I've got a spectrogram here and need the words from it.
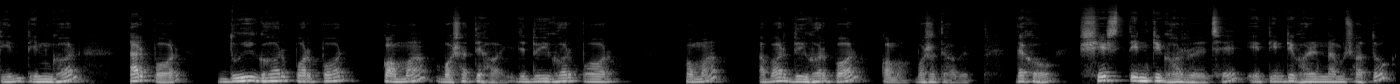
তিন তিন ঘর। তারপর দুই ঘর পর পর কমা বসাতে হয়। যে দুই ঘর পর কমা আবার দুই ঘর পর কমা, বসাতে হবে। দেখো, শেষ তিনটি ঘর রয়েছে, এই তিনটি ঘরের নাম শতক,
